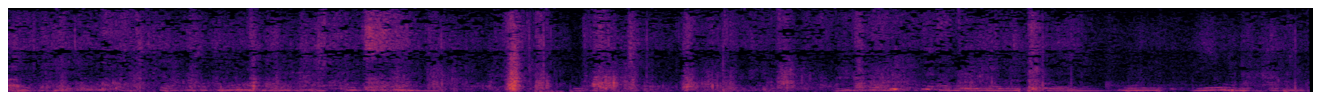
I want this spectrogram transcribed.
Club.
